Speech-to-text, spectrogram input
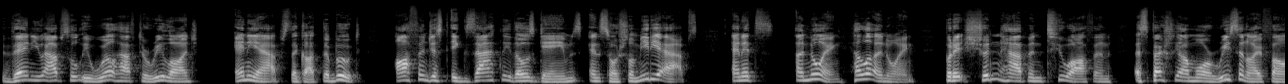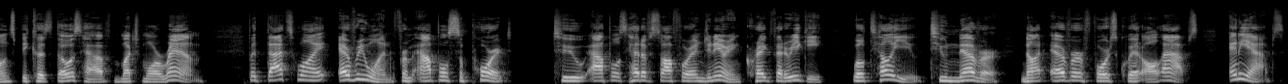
then you absolutely will have to relaunch any apps that got the boot, often just exactly those games and social media apps. And it's annoying, hella annoying, but it shouldn't happen too often, especially on more recent iPhones because those have much more RAM. But that's why everyone from Apple support to Apple's head of software engineering, Craig Federighi, will tell you to never, not ever force quit all apps, any apps,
